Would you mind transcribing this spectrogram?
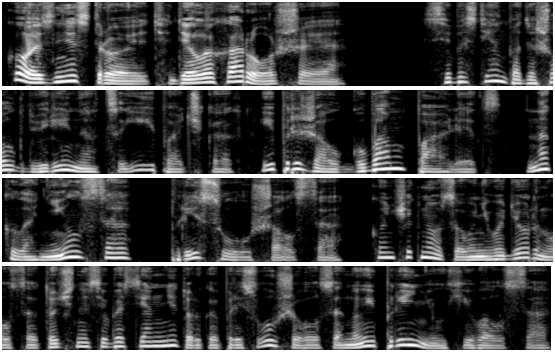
Козни строить — дело хорошее». Себастьян подошел к двери на цыпочках и прижал к губам палец, наклонился, прислушался. Кончик носа у него дернулся, точно Себастьян не только прислушивался, но и принюхивался.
